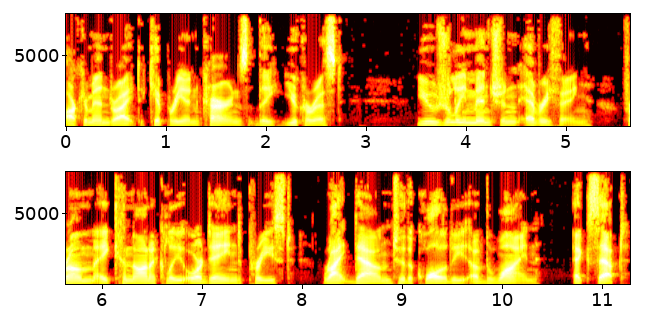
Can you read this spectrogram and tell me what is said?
Archimandrite Cyprian Kern's The Eucharist, usually mention everything, from a canonically ordained priest right down to the quality of the wine, except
